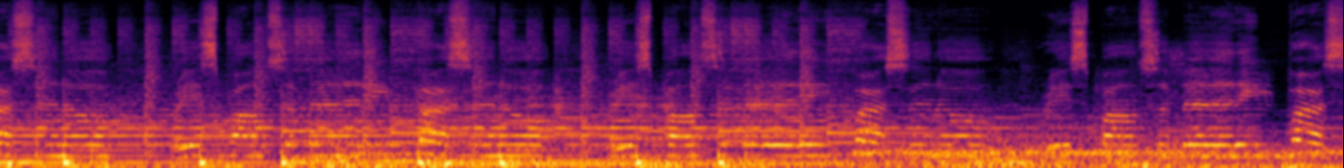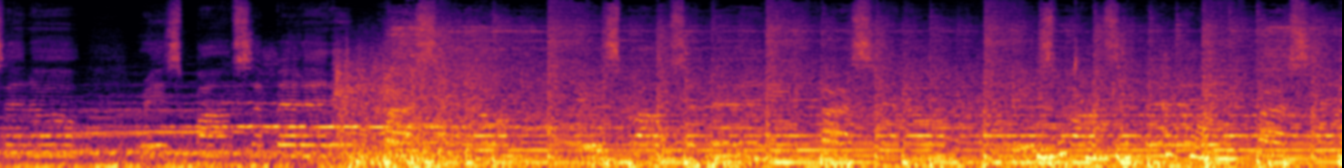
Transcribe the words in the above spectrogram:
personal responsibility, personal responsibility, personal responsibility, personal responsibility, personal responsibility, personal responsibility, personal.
